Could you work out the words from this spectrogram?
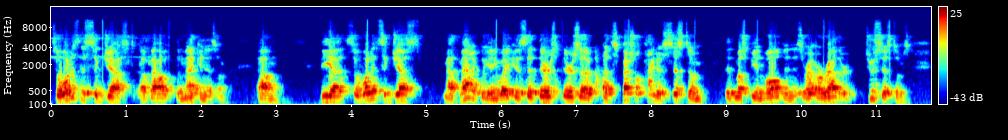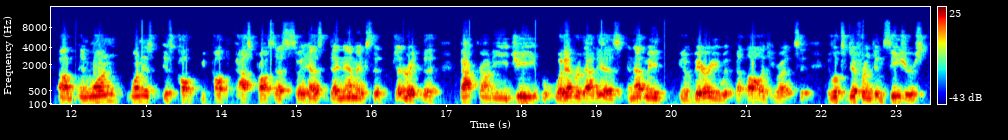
So what does this suggest about the mechanism? Um, the, uh, so what it suggests, mathematically anyway, is that there's, there's a, a special kind of system that must be involved in this, or, or rather two systems. Um, and one, one is, is called, we call it the fast process. So it has dynamics that generate the background EEG, whatever that is, and that may you know, vary with pathology, right? So it looks different in seizures.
